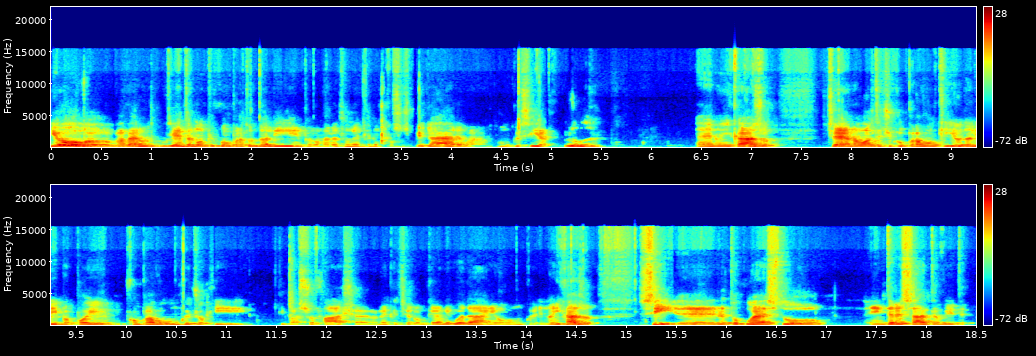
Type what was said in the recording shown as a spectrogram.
Io, vabbè, ovviamente non ho più comprato da lì per una ragione che non posso spiegare, ma comunque sia, eh, in ogni caso, cioè, una volta ci compravo anch'io da lì, ma poi compravo comunque giochi di basso fascia, non è che c'era un grande guadagno. Comunque. In ogni caso, sì, eh, detto questo, è interessante, ovviamente.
